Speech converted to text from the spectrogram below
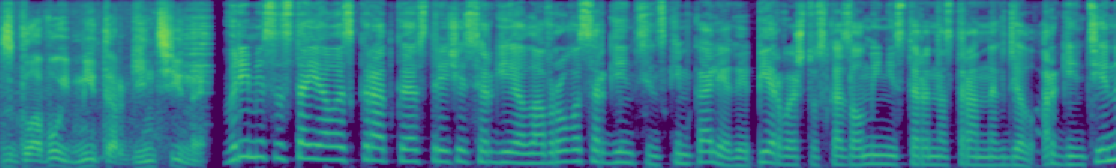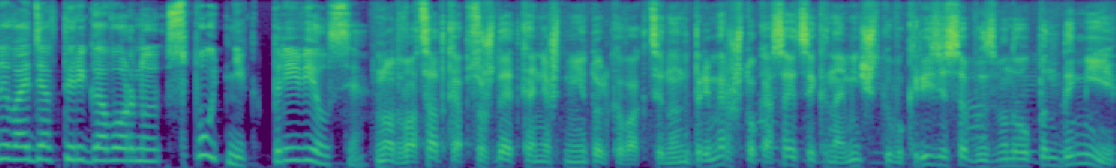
с главой МИД Аргентины. В Риме состоялась краткая встреча Сергея Лаврова с аргентинским коллегой. Первое, что сказал министр иностранных дел Аргентины, войдя в переговорную, спутник привился. Но двадцатка обсуждает, конечно, не только вакцины. Например, что касается экономического кризиса, вызванного пандемией.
